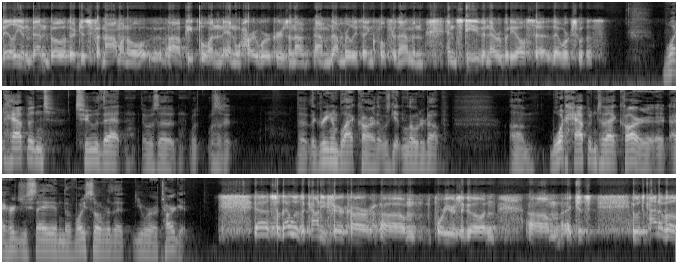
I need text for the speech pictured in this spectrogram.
Billy and Ben both are just phenomenal uh, people and, and hard workers, and I'm, I'm really thankful for them and and Steve and everybody else that, that works with us. What happened to that? It was a was it a, the the green and black car that was getting loaded up. Um, what happened to that car? I heard you say in the voiceover that you were a target. Yeah, so that was a county fair car um, four years ago, and um, it just it was kind of a,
